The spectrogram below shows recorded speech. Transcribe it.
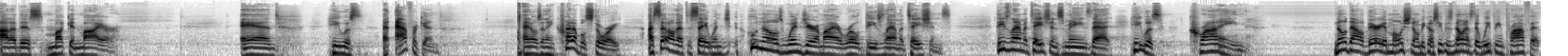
out of this muck and mire and he was an African. And it was an incredible story. I said all that to say, when, who knows when Jeremiah wrote these lamentations? These lamentations means that he was crying, no doubt very emotional because he was known as the weeping prophet.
